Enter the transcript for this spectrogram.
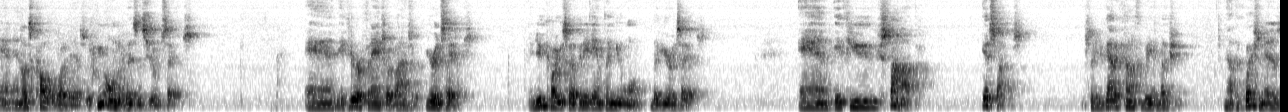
and, and let's call it what it is. If you own a business, you're in sales. And if you're a financial advisor, you're in sales. And you can call yourself any damn thing you want, but you're in sales. And if you stop, it stops. So you've got to constantly be in motion. Now the question is,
